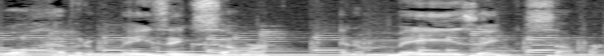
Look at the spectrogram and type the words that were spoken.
You all have an amazing summer. An amazing summer.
